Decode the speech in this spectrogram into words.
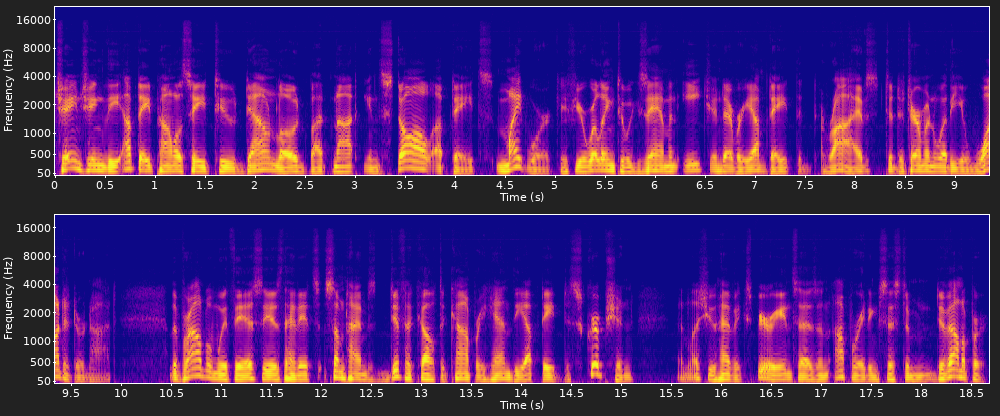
Changing the update policy to download but not install updates might work if you're willing to examine each and every update that arrives to determine whether you want it or not. The problem with this is that it's sometimes difficult to comprehend the update description unless you have experience as an operating system developer.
